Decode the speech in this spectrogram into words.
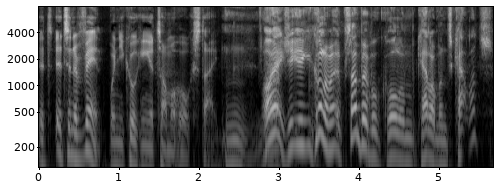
It's it's an event when you're cooking a tomahawk steak. Mm. I actually, you can call them. Some people call them cattleman's cutlets.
